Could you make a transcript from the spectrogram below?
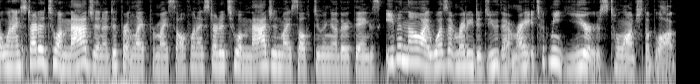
But when I started to imagine a different life for myself, when I started to imagine myself doing other things, even though I wasn't ready to do them, right? It took me years to launch the blog,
